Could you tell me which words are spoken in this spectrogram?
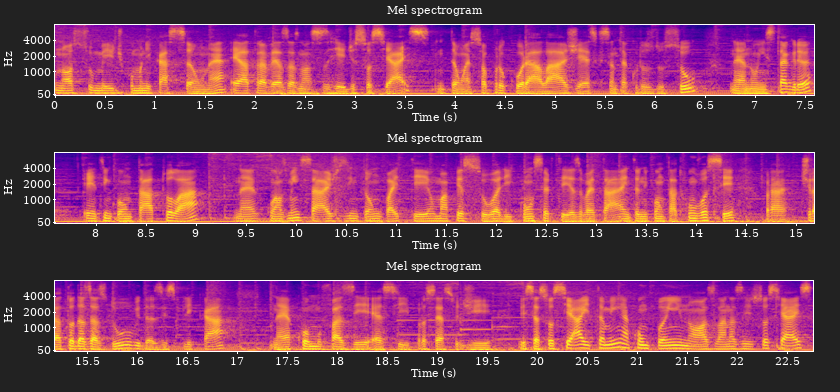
o nosso meio de comunicação né, é através das nossas redes sociais. Então, é só procurar lá a Jéssica Santa Cruz do Sul né, no Instagram. Entre em contato lá né, com as mensagens. Então, vai ter uma pessoa ali, com certeza, vai estar entrando em contato com você para tirar todas as dúvidas, explicar né, como fazer esse processo de, de se associar. E também acompanhe nós lá nas redes sociais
